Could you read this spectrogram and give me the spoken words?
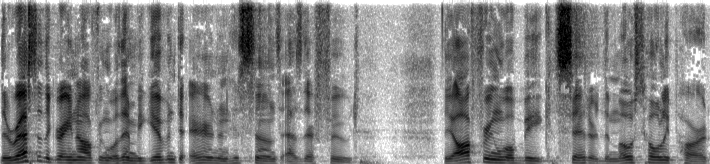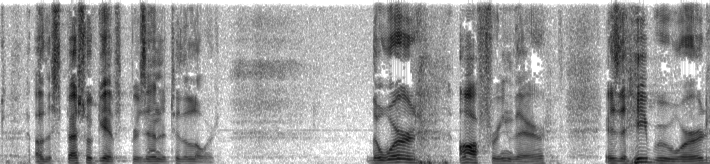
The rest of the grain offering will then be given to Aaron and his sons as their food. The offering will be considered the most holy part of the special gift presented to the Lord. The word offering there is a Hebrew word,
